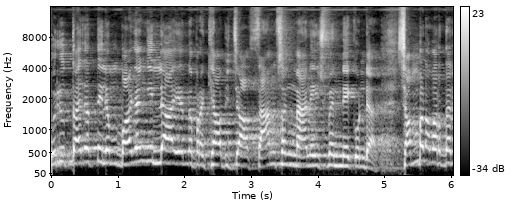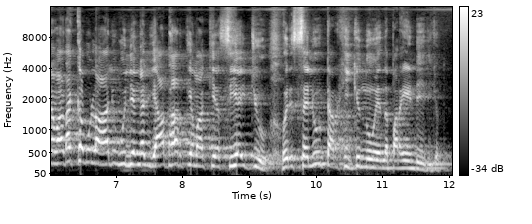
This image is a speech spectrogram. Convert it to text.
ഒരു തരത്തിലും വഴങ്ങില്ല എന്ന് പ്രഖ്യാപിച്ച സാംസങ് മാനേജ്മെന്റിനെ കൊണ്ട് ശമ്പള വർധനം അടക്കമുള്ള ആനുകൂല്യങ്ങൾ യാഥാർത്ഥ്യമാക്കിയ സി ഒരു സല്യൂട്ട് അർഹിക്കുന്നു എന്ന് പറയേണ്ടിയിരിക്കുന്നു.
